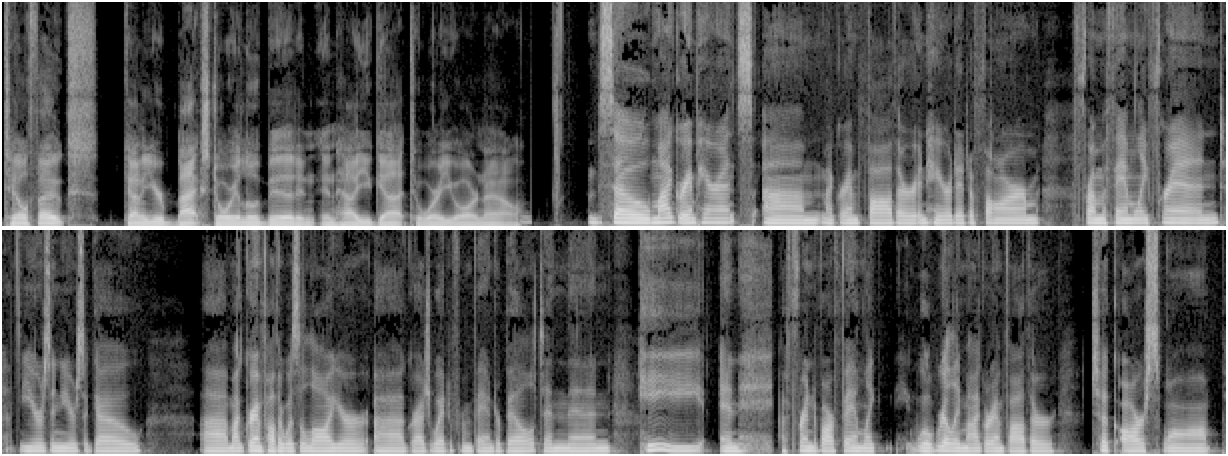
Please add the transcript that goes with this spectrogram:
Tell folks kind of your backstory a little bit and, and how you got to where you are now. So my grandparents, um, my grandfather inherited a farm from a family friend years and years ago. Uh, my grandfather was a lawyer, uh, graduated from Vanderbilt, and then he and a friend of our family, well, really my grandfather, took our swamp.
